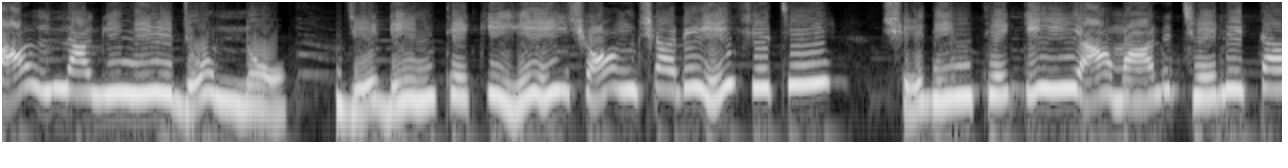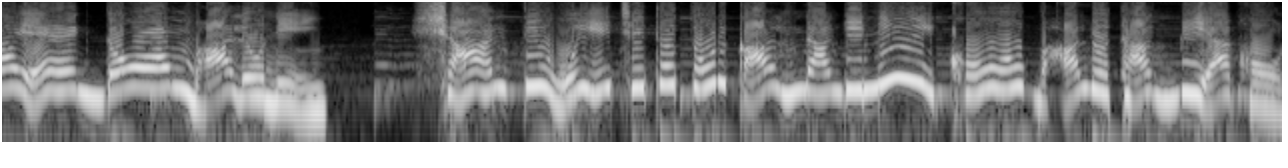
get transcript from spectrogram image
কাল নাগিনীর জন্য। যেদিন থেকে এই সংসারে এসেছে, সেদিন থেকেই আমার ছেলেটা একদম ভালো নেই। শান্তি হয়েছে তো তোর কাল নাগিনি, খুব ভালো থাকবি এখন।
